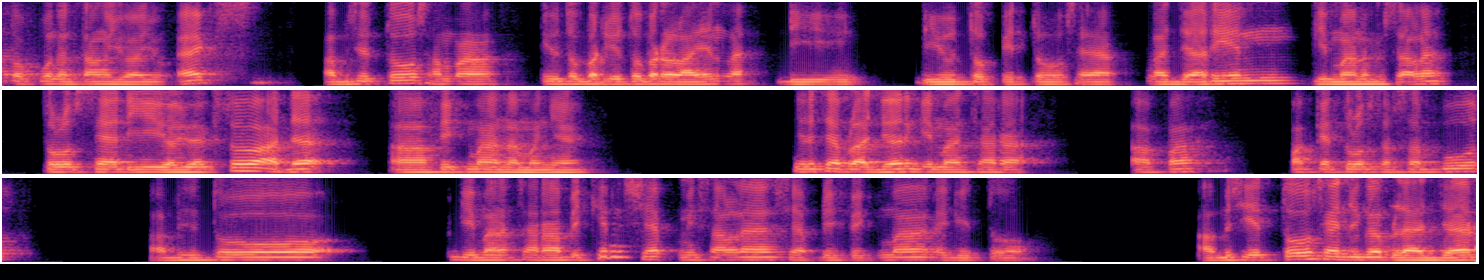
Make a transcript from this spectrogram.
ataupun tentang UI UX. Habis itu sama youtuber-youtuber lain lah di di YouTube itu saya pelajarin gimana misalnya toolsnya di UX tuh ada uh, Figma namanya. Jadi saya pelajarin gimana cara apa pakai tools tersebut. Habis itu gimana cara bikin shape misalnya shape di Figma kayak gitu. Habis itu saya juga belajar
